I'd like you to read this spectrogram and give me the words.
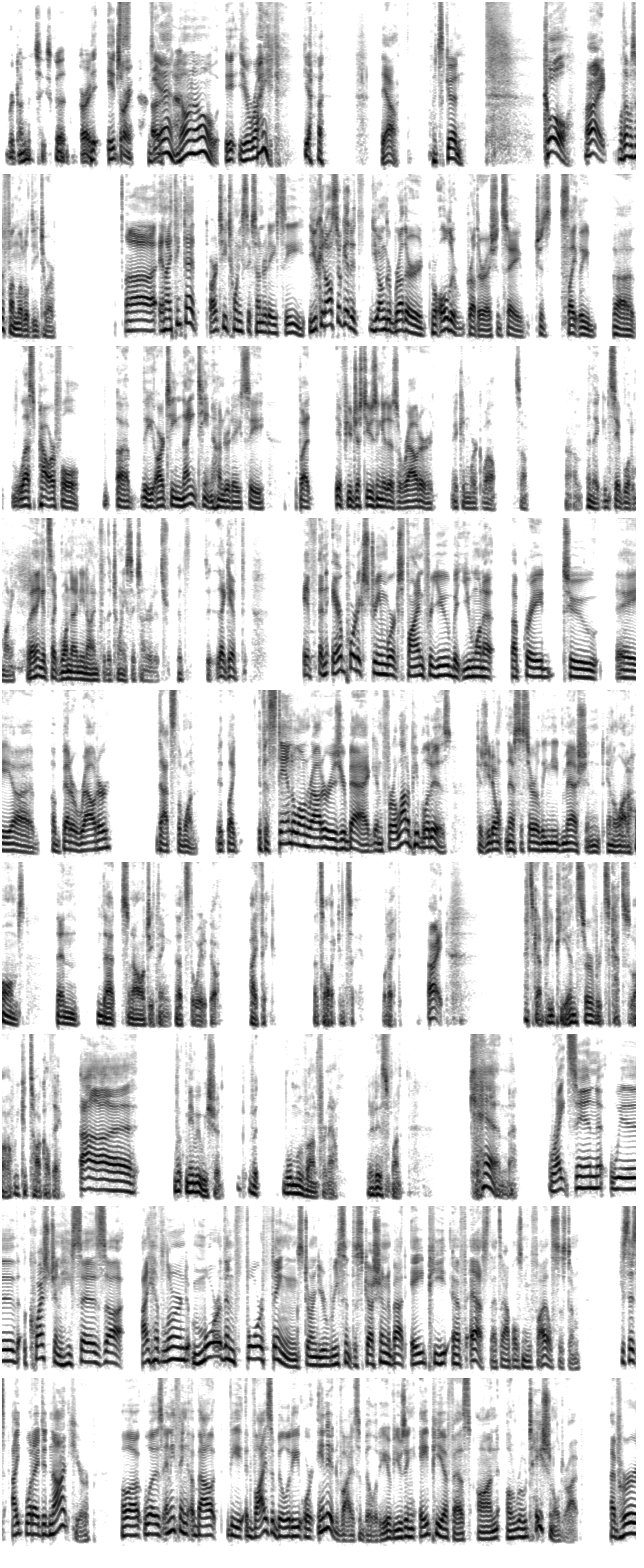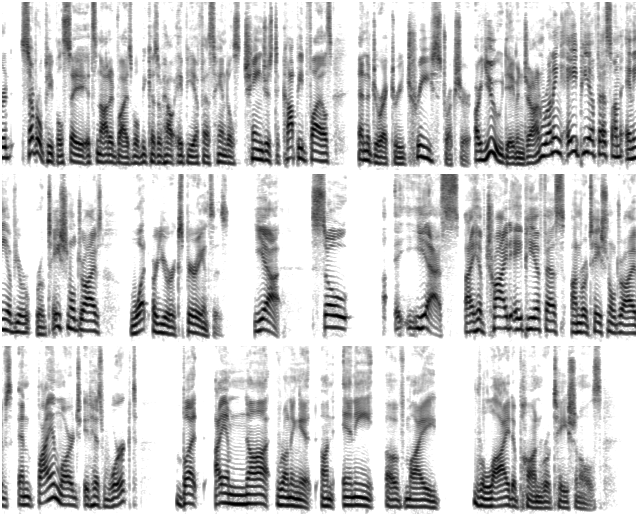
redundancy is good. All right. It's, Sorry. Yeah, uh, no, no. It, you're right. Yeah. Yeah. It's good. Cool. All right. Well, that was a fun little detour. Uh, and I think that RT twenty six hundred AC. You could also get its younger brother or older brother, I should say, which is slightly uh, less powerful. Uh, the RT nineteen hundred AC, but if you're just using it as a router, it can work well. So, um, and they can save a little money. But I think it's like one ninety nine for the twenty six hundred. It's it's like if if an airport extreme works fine for you, but you want to upgrade to a uh, a better router, that's the one. It like if a standalone router is your bag, and for a lot of people it is, because you don't necessarily need mesh in, in a lot of homes, then that Synology thing, that's the way to go. I think. That's all I can say. What I think. All right. It's got VPN server. It's got, oh, we could talk all day. Uh, maybe we should, but we'll move on for now. But it is fun. Ken writes in with a question. He says, uh, I have learned more than four things during your recent discussion about APFS. That's Apple's new file system. He says, I, What I did not hear uh, was anything about the advisability or inadvisability of using APFS on a rotational drive. I've heard several people say it's not advisable because of how APFS handles changes to copied files and the directory tree structure. Are you, Dave and John, running APFS on any of your rotational drives? What are your experiences? Yeah. So, uh, yes, I have tried APFS on rotational drives, and by and large, it has worked, but I am not running it on any of my relied upon rotationals.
